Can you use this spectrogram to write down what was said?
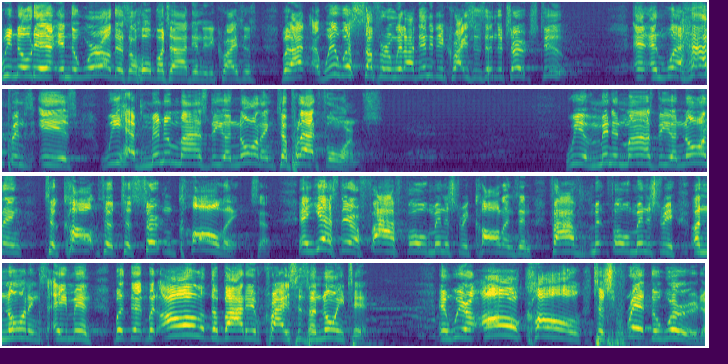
We know that in the world there's a whole bunch of identity crisis, but I, we're, we're suffering with identity crisis in the church too. And, and what happens is we have minimized the anointing to platforms. We have minimized the anointing to call to, to certain callings. And yes, there are fivefold ministry callings and fivefold ministry anointings, amen. But, that, but all of the body of Christ is anointed and we are all called to spread the word.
